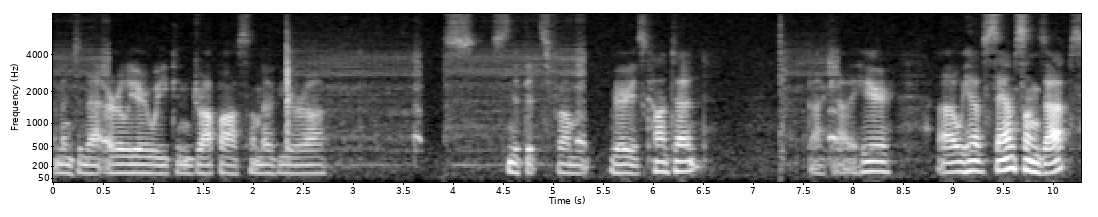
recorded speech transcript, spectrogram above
I mentioned that earlier where you can drop off some of your uh, snippets from various content back out of here. Uh, we have Samsung's apps.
